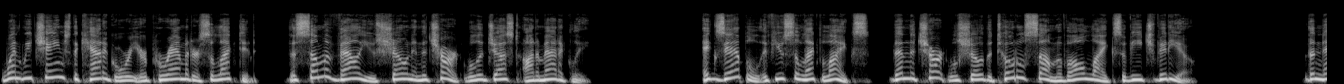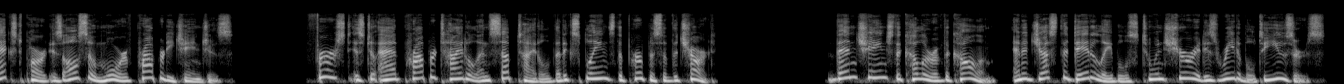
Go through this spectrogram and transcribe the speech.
When we change the category or parameter selected, the sum of values shown in the chart will adjust automatically. Example, if you select likes, then the chart will show the total sum of all likes of each video. The next part is also more of property changes. First is to add proper title and subtitle that explains the purpose of the chart. Then change the color of the column and adjust the data labels to ensure it is readable to users.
